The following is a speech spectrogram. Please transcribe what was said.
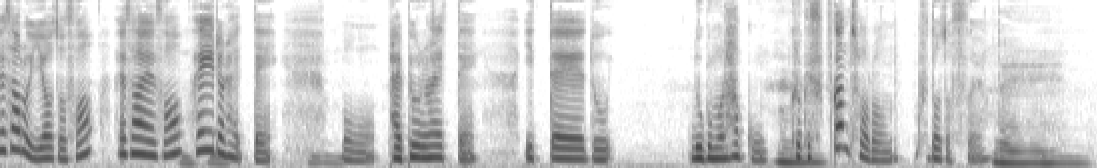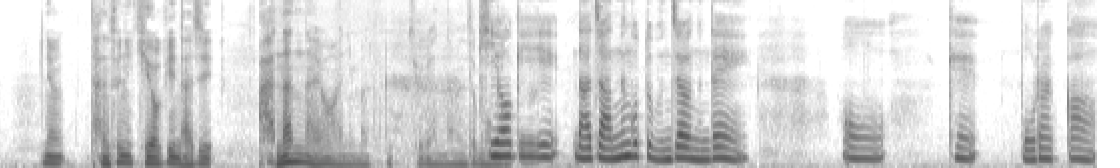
회사로 이어져서 회사에서 음. 회의를 할 때, 뭐 발표를 할 때 이때도 녹음을 하고 음. 그렇게 습관처럼 굳어졌어요. 네. 그냥 단순히 기억이 나지 않았나요? 아니면 기억이 안 나면서 뭐 기억이 나지 않는 것도 문제였는데 어 이렇게 뭐랄까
